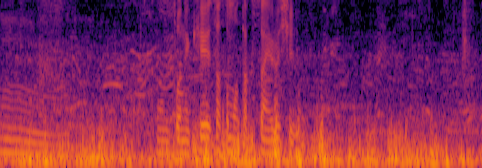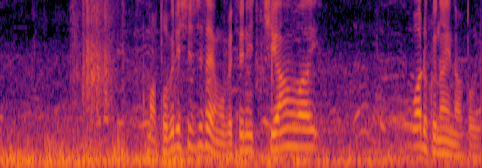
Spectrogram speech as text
うん本当に警察もたくさんいるしまあ、飛び出し自体も別に治安は悪くないなという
